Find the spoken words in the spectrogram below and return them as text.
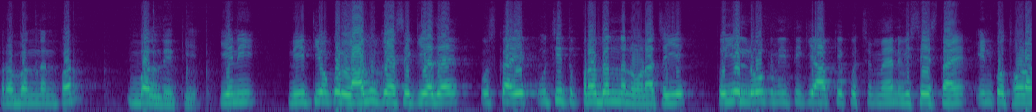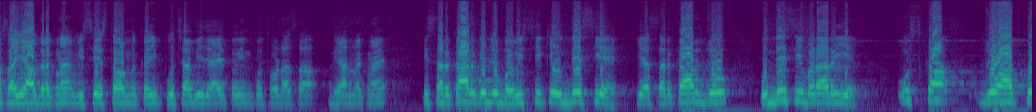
प्रबंधन पर बल देती है। यानी नीतियों को लागू कैसे किया जाए, उसका एक उचित प्रबंधन होना चाहिए। तो ये लोक नीति की आपके कुछ मेन विशेषताएँ, इनको थोड़ा सा याद रखना है। विशेषताओं में कहीं पूछा भी जाए तो इनको थोड़ा सा ध्यान रखना है कि सरकार के जो भविष्य के उद्देश्य है या सरकार जो उद्देश्य बढ़ा रही है, उसका जो आपको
